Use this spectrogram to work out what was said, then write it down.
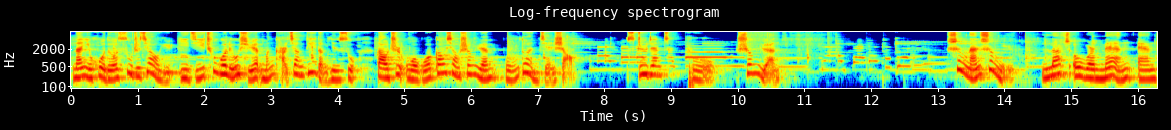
难以获得素质教育以及出国留学门槛降低等因素，导致我国高校生源不断减少。Student pool 生源。 剩男剩女 leftover men and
